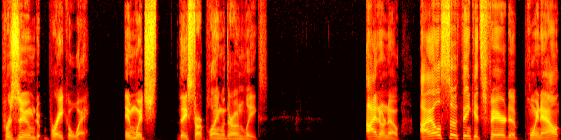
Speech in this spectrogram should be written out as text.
presumed breakaway in which they start playing with their own leagues? I don't know. I also think it's fair to point out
